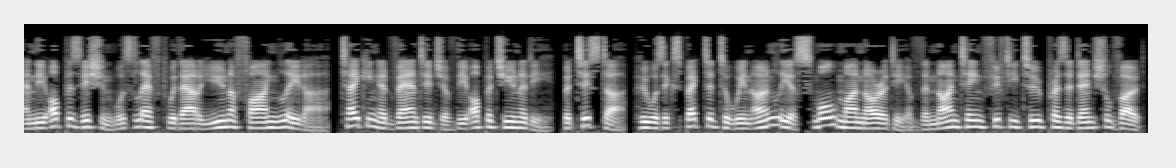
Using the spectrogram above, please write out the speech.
and the opposition was left without a unifying leader. Taking advantage of the opportunity, Batista, who was expected to win only a small minority of the 1952 presidential vote,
